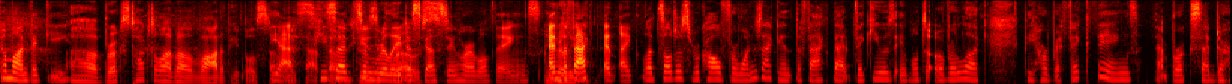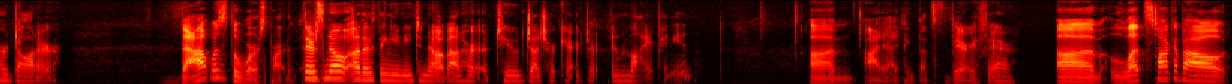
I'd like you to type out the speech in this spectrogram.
Come on, Vicky. Uh, Brooks talked a lot about a lot of people's stuff like yes, that. he though. said some really gross. disgusting, horrible things. He and really- the fact, and like, let's all just recall for one second the fact that Vicky was able to overlook the horrific things that Brooks said to her daughter. That was the worst part of it. There's no other thing you need to know about her to judge her character, in my opinion. Um, I I think that's very fair. Um, let's talk about.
